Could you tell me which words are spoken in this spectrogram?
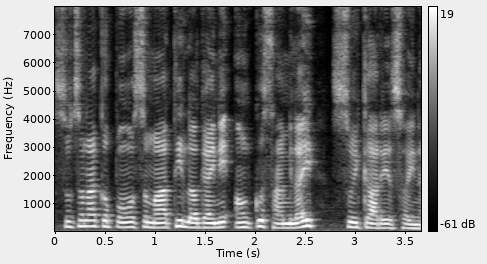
सूचनाको पहुँचमाथि लगाइने अङ्कुश हामीलाई स्वीकार्य छैन।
